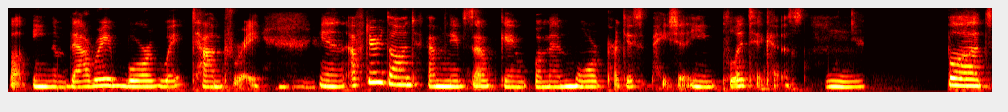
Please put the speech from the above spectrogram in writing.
but in a very broad way time frame. Mm. And after that, feminism gave women more participation in politics. Mm. But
